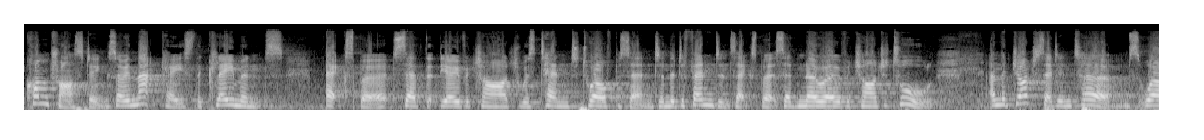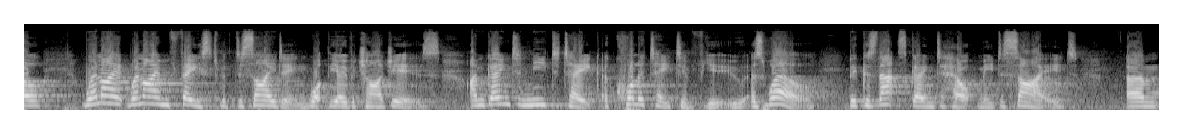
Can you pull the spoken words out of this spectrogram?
contrasting. So, in that case, the claimant's expert said that the overcharge was 10 to 12%, and the defendant's expert said no overcharge at all. And the judge said in terms, well, when, I, when I'm faced with deciding what the overcharge is, I'm going to need to take a qualitative view as well, because that's going to help me decide. Um,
